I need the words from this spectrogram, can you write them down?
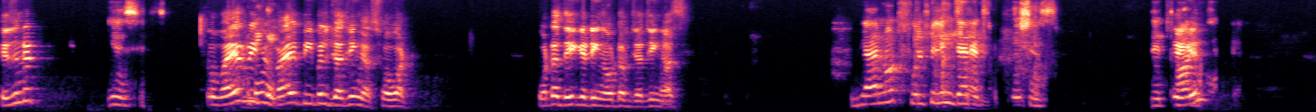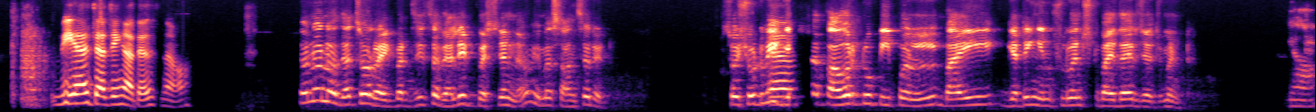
isn't it? yes, yes. So why are we? I Why are people judging us for what? What are they getting out of judging us? They are not fulfilling their expectations. They again? We are judging others now. No, no, no. That's all right. But it's a valid question. Now we must answer it. So should we Yeah. give the power to people by getting influenced by their judgment? yeah,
